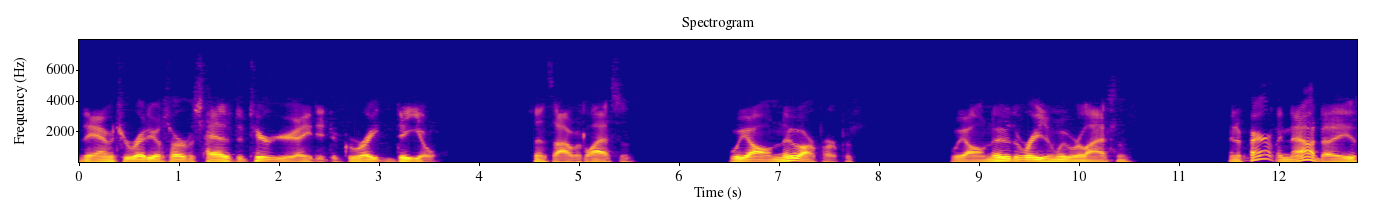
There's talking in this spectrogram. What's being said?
The amateur radio service has deteriorated a great deal since I was licensed. We all knew our purpose. We all knew the reason we were licensed. And apparently nowadays,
